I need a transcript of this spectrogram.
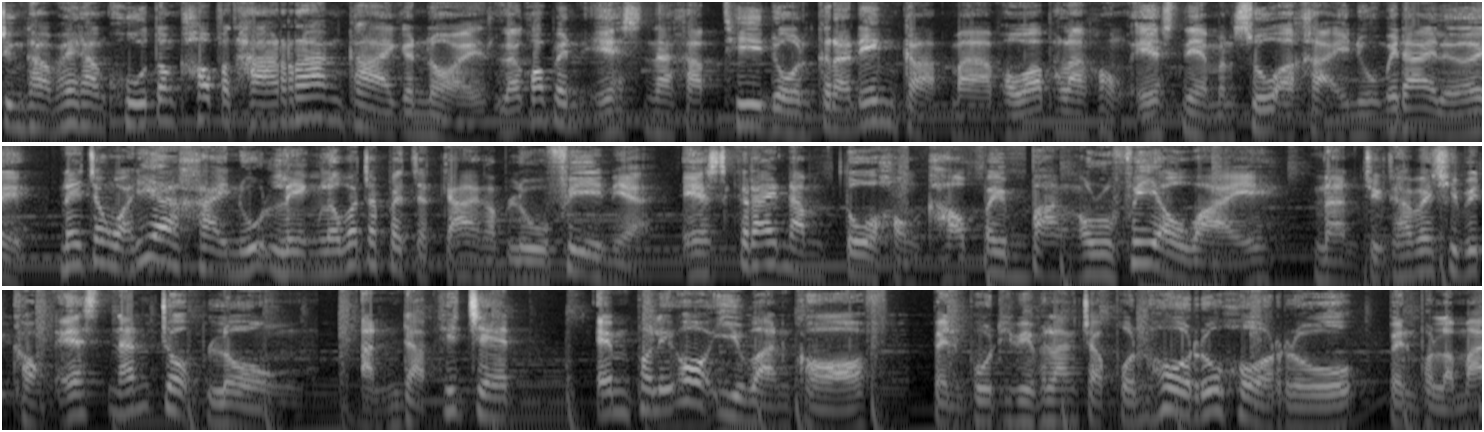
จึงทำให้ทั้งคู่ต้องเข้าปะทะร่างกายกันหน่อย แล้วก็เป็นเอสนะครับที่โดนกระเด้งกลับมาเพราะว่าพลังของเอสเนี่ยมันสู้อาคาอินุไม่ได้เลย ในจังหวะที่อาคาอินุเล็งแล้วว่าจะไปจัดการกับลูฟี่เนี่ยเอสก็ได้นำตัวของเขาไปบังลูฟี่เอาไว้ นั่นจึงทำให้ชีวิตของเอสนั้นจบลง อันดับที่7เอ็มโพลิโออีวานคอฟ เป็นผู้ที่มีพลังจากผลโฮรุโฮรุ เป็นผลไม้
